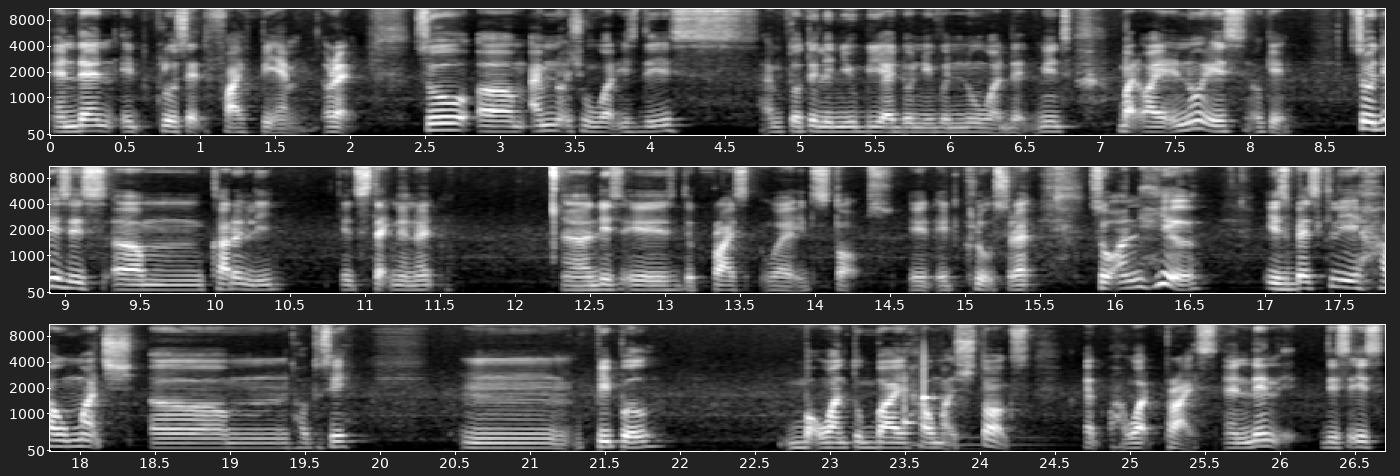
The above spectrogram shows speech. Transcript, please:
And then it closed at 5 p.m all right so um, i'm not sure what is this. I'm totally newbie i don't even know what that means. But what i know is okay so this is um, currently it's stagnant right? Uh, this is the price where it stops it, it closed right? So on here is basically how much um, how to say um, people want to buy how much stocks at what price. And then this is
